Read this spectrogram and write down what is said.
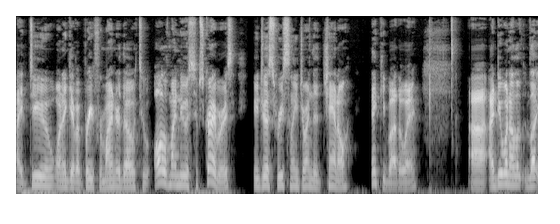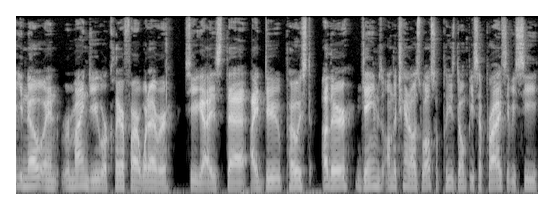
I do want to give a brief reminder though to all of my newest subscribers who just recently joined the channel. Thank you, by the way. Uh, I do want to let you know and remind you or clarify or whatever to you guys that I do post other games on the channel as well. So please don't be surprised if you see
